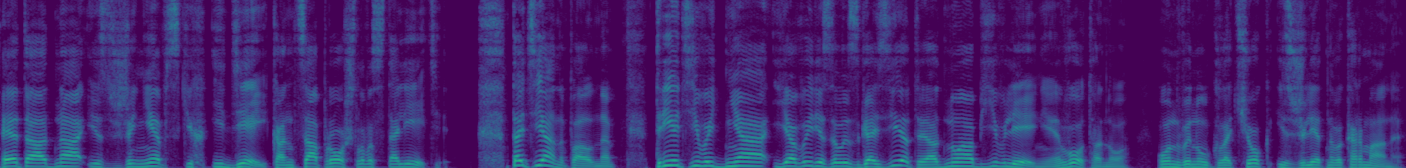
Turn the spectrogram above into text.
Это одна из женевских идей конца прошлого столетия. Татьяна Павловна, третьего дня я вырезал из газеты одно объявление. Вот оно. Он вынул клочок из жилетного кармана.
